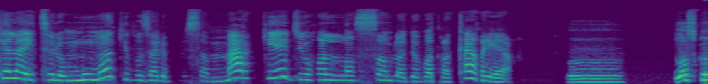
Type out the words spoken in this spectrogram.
quel a été le moment qui vous a le plus marqué durant l'ensemble de votre carrière? Hmm, lorsque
